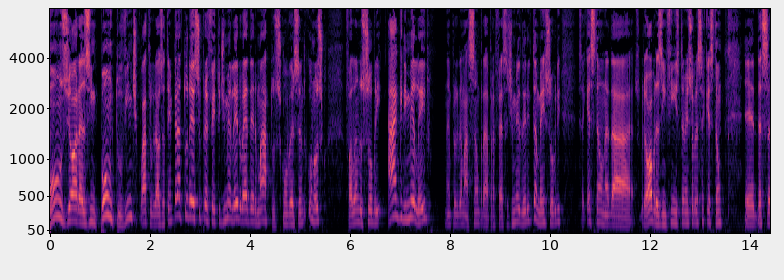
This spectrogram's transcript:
11 horas em ponto, 24 graus a temperatura. Esse é o prefeito de Meleiro, Éder Matos, conversando conosco, falando sobre agrimeleiro, né, programação para a festa de Meleiro e também sobre essa questão né, da, sobre obras, enfim, e também sobre essa questão é, dessa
